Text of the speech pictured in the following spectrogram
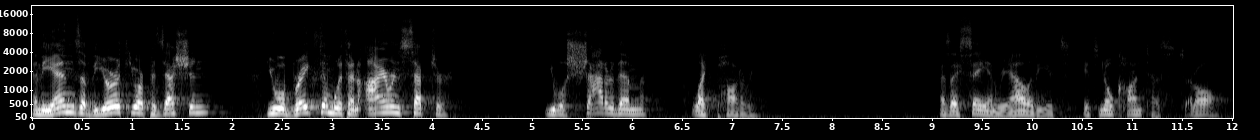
and the ends of the earth your possession. You will break them with an iron scepter, you will shatter them like pottery. As I say, in reality, it's, it's no contest at all.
